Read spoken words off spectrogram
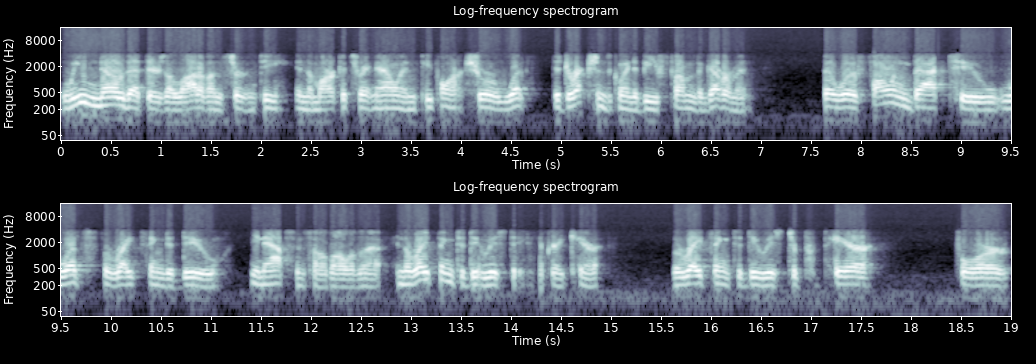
We know that there's a lot of uncertainty in the markets right now, and people aren't sure what the direction is going to be from the government. So we're falling back to what's the right thing to do in absence of all of that. And the right thing to do is to integrate care. The right thing to do is to prepare for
